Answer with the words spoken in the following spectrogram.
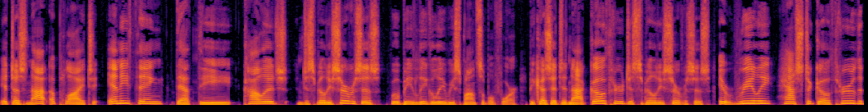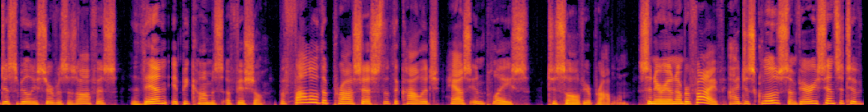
It does not apply to anything that the college and disability services will be legally responsible for because it did not go through disability services. It really has to go through the disability services office. Then it becomes official but follow the process that the college has in place to solve your problem. Scenario number five I disclosed some very sensitive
